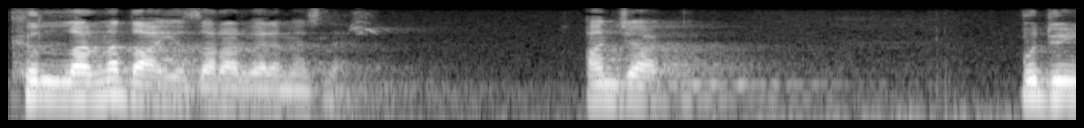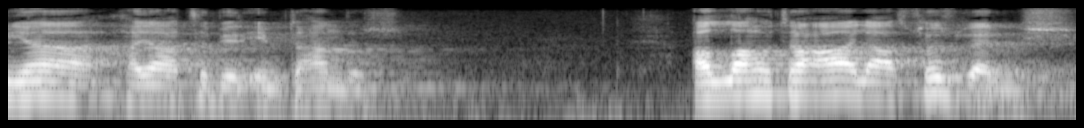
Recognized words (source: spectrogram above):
kıllarına dahi zarar veremezler. Ancak bu dünya hayatı bir imtihandır. Allahu Teala söz vermiş.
